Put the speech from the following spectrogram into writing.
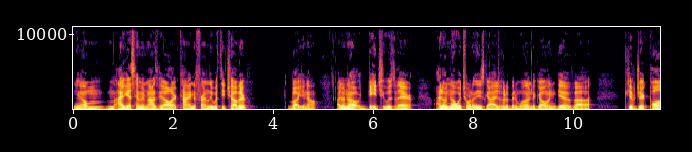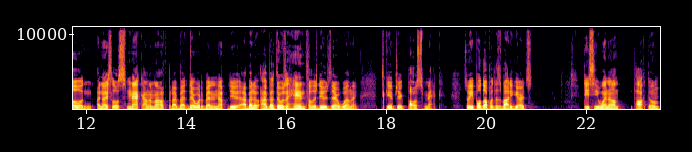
You know, I guess him and Masvidal are kind of friendly with each other, but you know, I don't know. Gaethje was there. I don't know which one of these guys would have been willing to go and give uh, give Jake Paul a, a, nice little smack on the mouth, but I bet there would have been enough dude. I bet it, I bet there was a handful of dudes there willing to give Jake Paul a smack. So he pulled up with his bodyguards. DC went up, talked to him.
